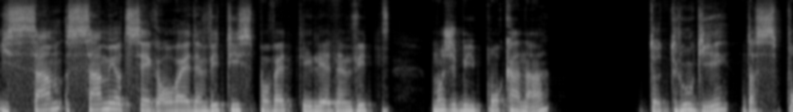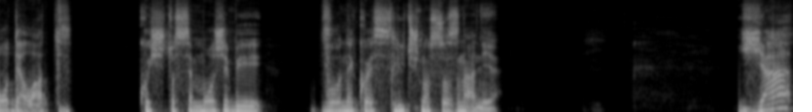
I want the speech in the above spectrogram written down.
и сам самиот сега ова е еден вид исповед или еден вид може би и покана до други да споделат кои што се може би во некое слично сознание. Ја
